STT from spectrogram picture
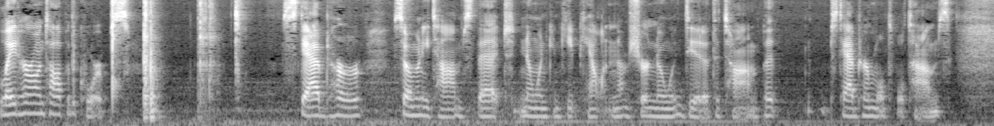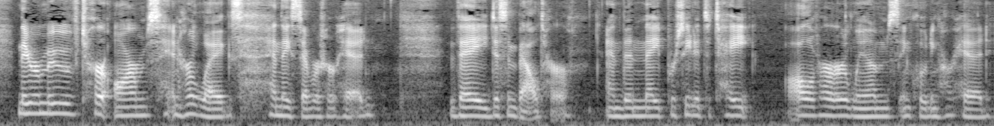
laid her on top of the corpse, stabbed her so many times that no one can keep counting. I'm sure no one did at the time, but stabbed her multiple times. They removed her arms and her legs and they severed her head. They disemboweled her and then they proceeded to take all of her limbs, including her head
